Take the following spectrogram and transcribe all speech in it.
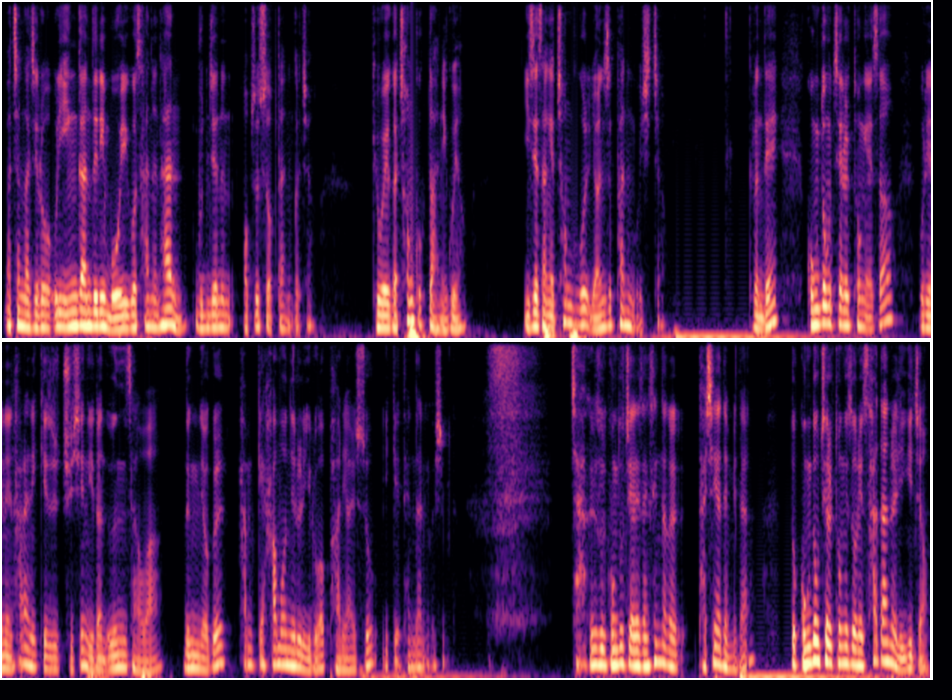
마찬가지로 우리 인간들이 모이고 사는 한 문제는 없을 수 없다는 거죠. 교회가 천국도 아니고요. 이 세상의 천국을 연습하는 곳이죠. 그런데 공동체를 통해서 우리는 하나님께서 주신 이런 은사와 능력을 함께 하모니를 이루어 발휘할 수 있게 된다는 것입니다. 자, 그래서 우리 공동체에 대해서 생각을 다시 해야 됩니다. 또 공동체를 통해서 우리 사단을 이기죠.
